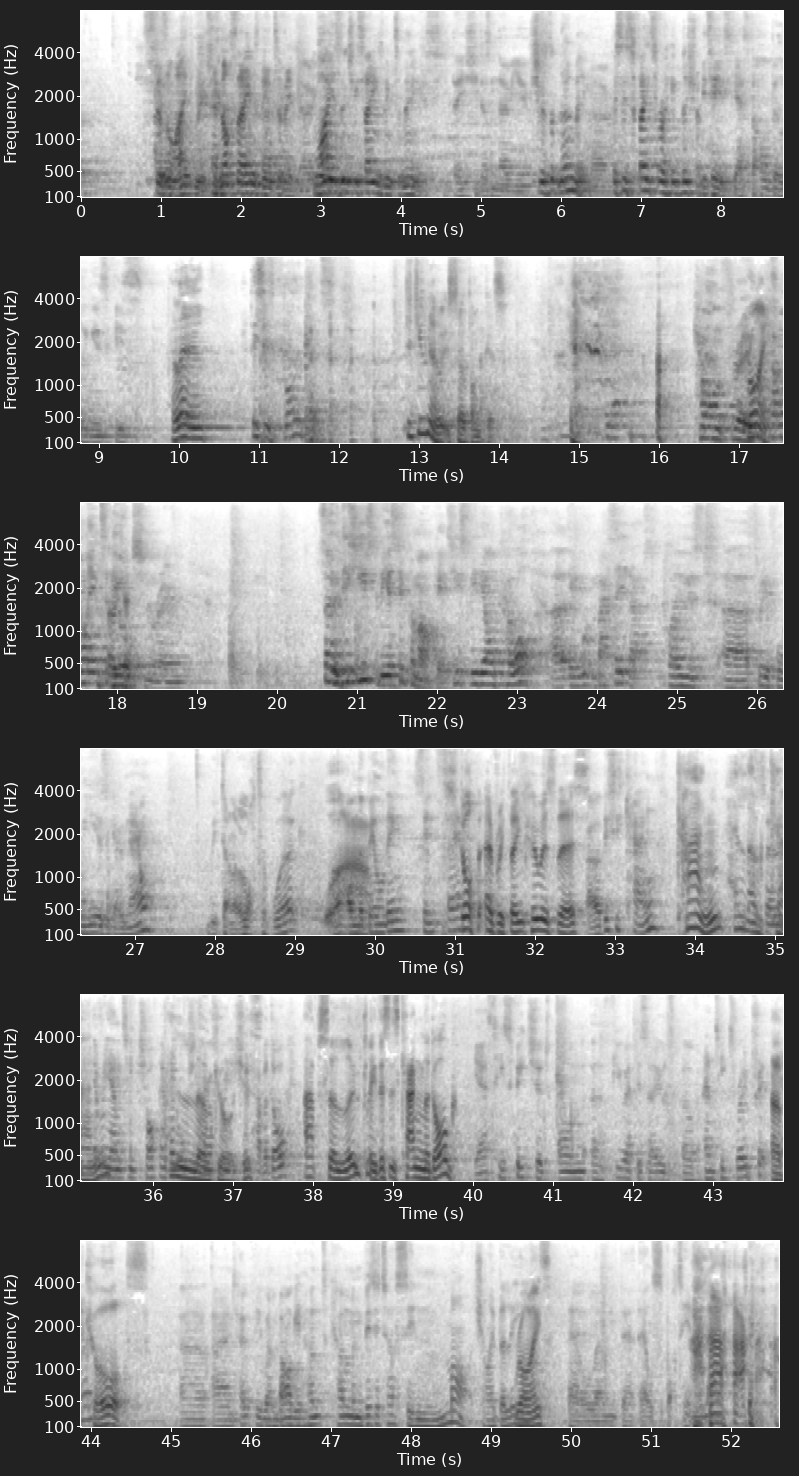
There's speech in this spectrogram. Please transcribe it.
She doesn't like me. She's not saying anything to me. Why isn't she saying anything to me? She, she doesn't know you. She doesn't know me. No. This is face recognition. It is, yes. The whole building is is. Hello. This is bonkers. Did you know it's so bonkers? Yeah. Come on through. Right. Come on into the Okay. auction room. So this used to be a supermarket. It used to be the old co-op uh, in Wootton Bassett. That's closed uh, three or four years ago now. We've done a lot of work on the building since then. Stop everything. Who is this? Uh, this is Kang. Kang. Hello, So Kang. every antique shop, every Hello, gorgeous. have a dog. Absolutely. This is Kang the dog. Yes, he's featured on a few episodes of Antiques Road Trip. Of now. course. Uh, and hopefully, when Bargain Hunt come and visit us in March, I believe, Right. they'll um, they'll, they'll spot him.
